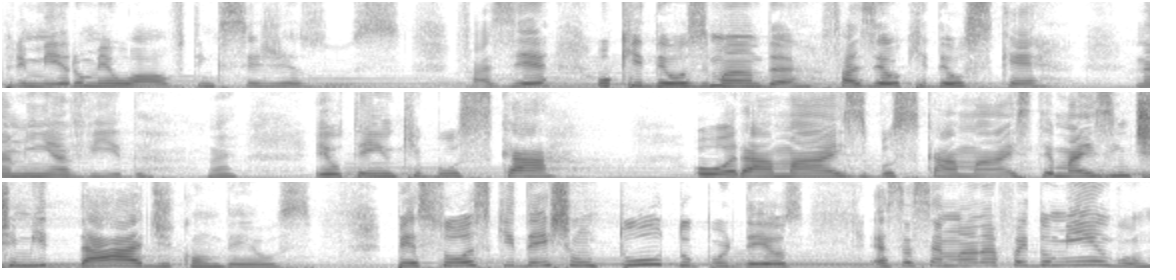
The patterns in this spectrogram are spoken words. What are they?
Primeiro, o meu alvo tem que ser Jesus. Fazer o que Deus manda, fazer o que Deus quer na minha vida. Né? Eu tenho que buscar orar mais, buscar mais, ter mais intimidade com Deus. Pessoas que deixam tudo por Deus. Essa semana foi domingo,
